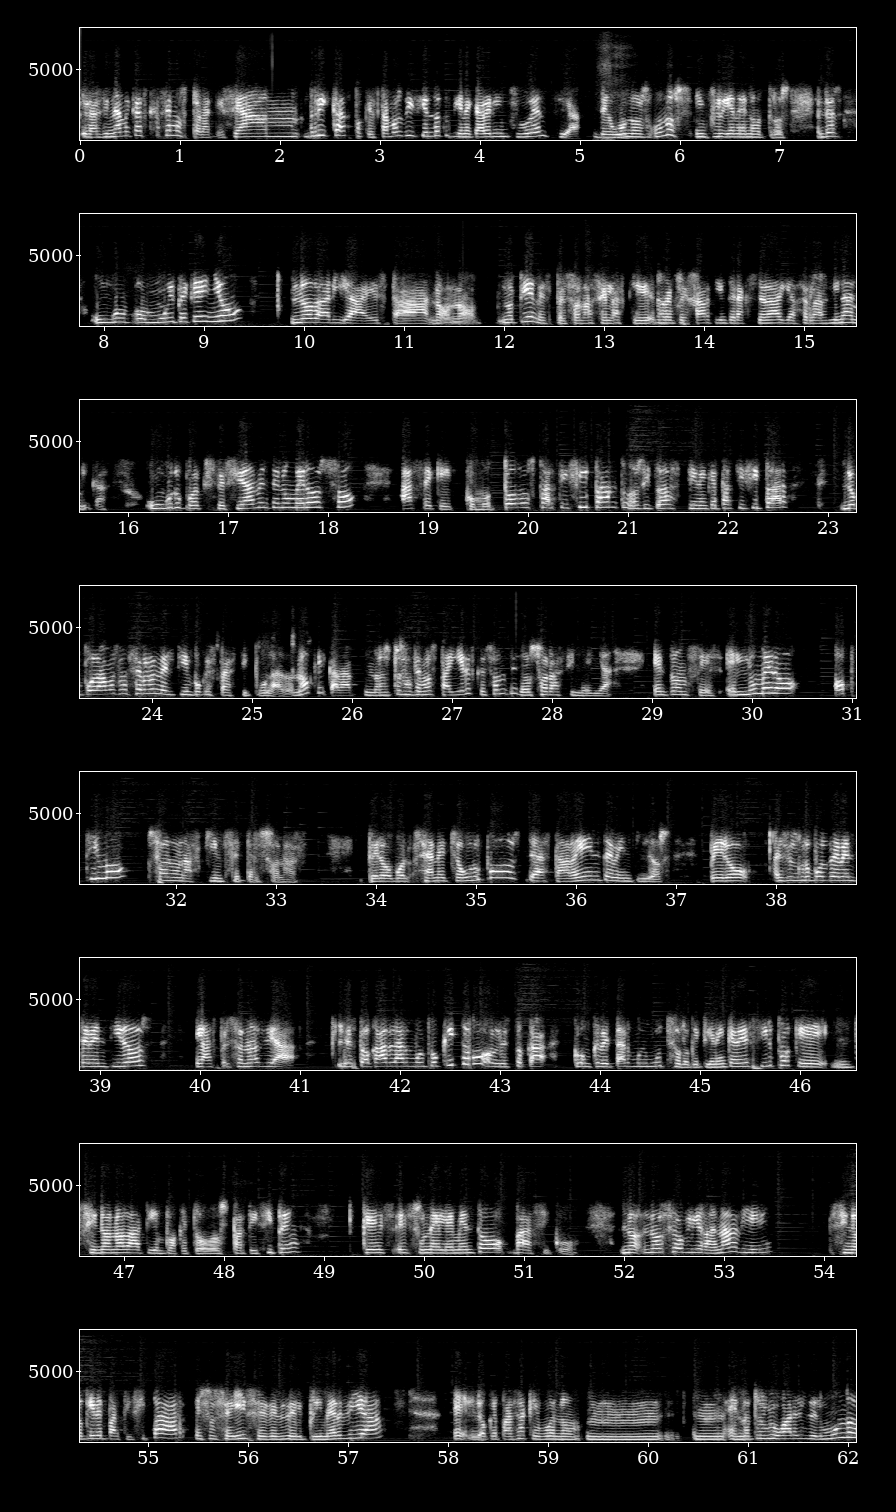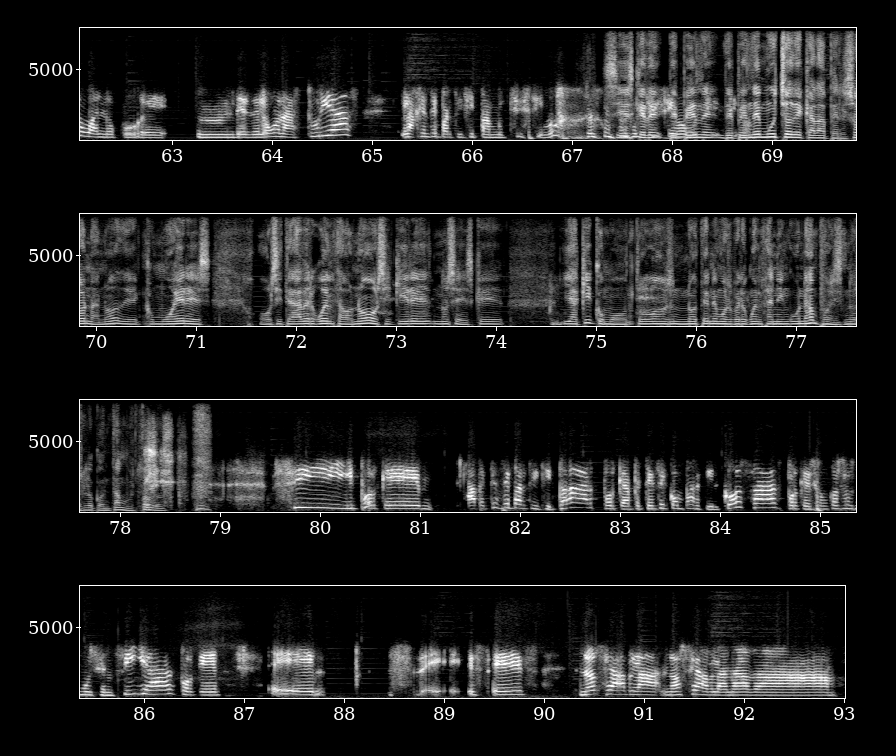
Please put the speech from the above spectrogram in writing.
las dinámicas que hacemos para que sean ricas, porque estamos diciendo que tiene que haber influencia de unos, unos influyen en otros. Entonces, un grupo muy pequeño no daría esta, no, no, no tienes personas en las que reflejarte, interaccionar y hacer las dinámicas. Un grupo excesivamente numeroso hace que como todos participan, todos y todas tienen que participar, no podamos hacerlo en el tiempo que está estipulado, ¿no? Que cada nosotros hacemos talleres que son de dos horas y media. Entonces, el número óptimo son unas 15 personas. Pero bueno, se han hecho grupos de hasta 20, 22. Pero esos grupos de 20, 22, las personas ya les toca hablar muy poquito o les toca concretar muy mucho lo que tienen que decir porque si no, no da tiempo a que todos participen, que es, es un elemento básico no, no se obliga a nadie si no quiere participar, eso se dice desde el primer día. Eh, lo que pasa que, bueno, mm, en otros lugares del mundo igual no ocurre. Mm, desde luego en Asturias la gente participa muchísimo. Sí, es que depende, depende mucho de cada persona, ¿no? De cómo eres, o si te da vergüenza o no, o si quieres, no sé, es que... Y aquí, como todos no tenemos vergüenza ninguna, pues nos lo contamos todo. Sí, porque apetece participar, porque apetece compartir cosas, porque son cosas muy sencillas, porque eh, es, no se habla no se habla nada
